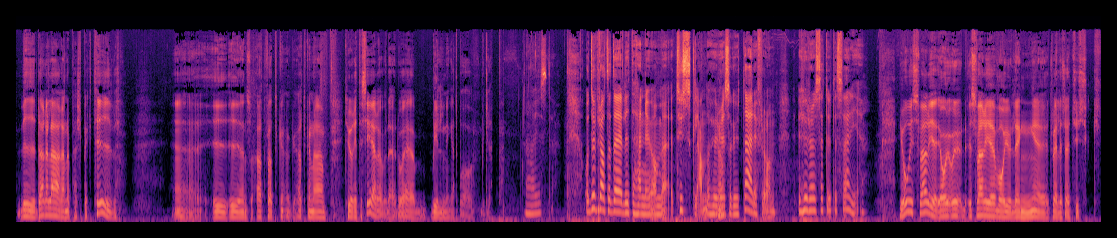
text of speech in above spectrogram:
vidare lärande perspektiv eh, i, i en, att, för att, att kunna teoretisera över det, då är bildning ett bra begrepp. Ja, just det. Och du pratade lite här nu om eh, Tyskland och hur ja. det såg ut därifrån. Hur har det sett ut i Sverige? Jo, i Sverige, ja, Sverige var ju länge ett väldigt så här, tyskt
